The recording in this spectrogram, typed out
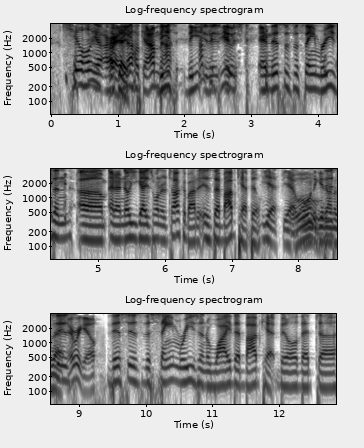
kill. Yeah, all right. Okay. Okay, I'm These, not. the, I'm and- confused. And, this is the same reason, um, and I know you guys wanted to talk about it, is that Bobcat bill. Yeah, yeah. we want to get onto this that. is- there we go. This is the same reason why that Bobcat bill that uh,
